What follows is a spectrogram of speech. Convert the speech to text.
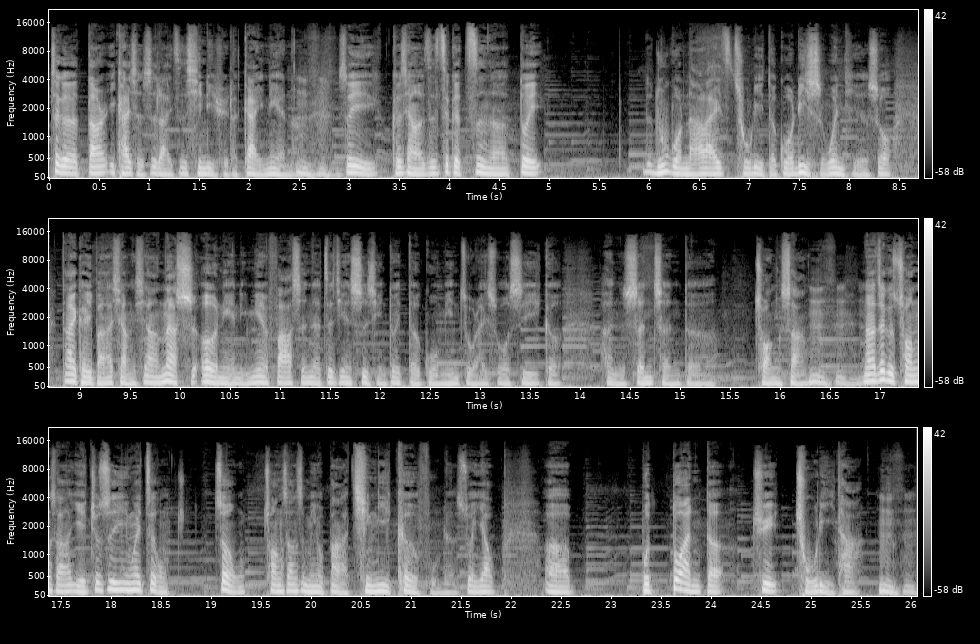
这个当然一开始是来自心理学的概念了，嗯哼，所以可想而知，这个字呢，对，如果拿来处理德国历史问题的时候，大家可以把它想象，那十二年里面发生的这件事情，对德国民族来说是一个很深沉的创伤，嗯嗯，那这个创伤，也就是因为这种这种创伤是没有办法轻易克服的，所以要呃。不断的去处理它，嗯嗯，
